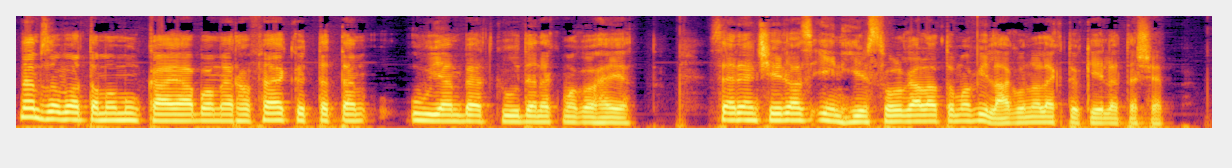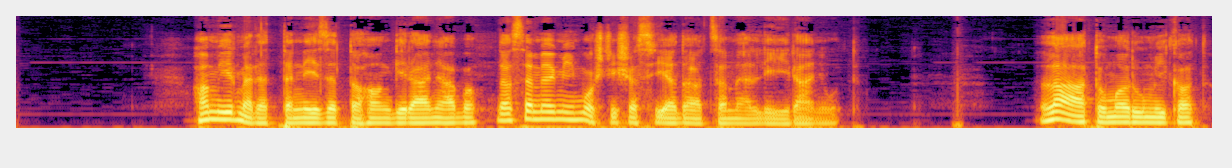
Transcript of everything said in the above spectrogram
Nem zavartam a munkájába, mert ha felköttetem, új embert küldenek maga helyett. Szerencsére az én hírszolgálatom a világon a legtökéletesebb. Hamir meretten nézett a hang irányába, de a szeme még most is a Sziad arca mellé irányult. Látom a rumikat.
